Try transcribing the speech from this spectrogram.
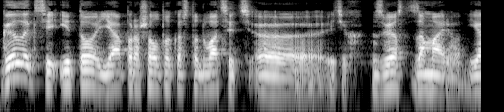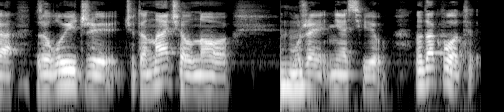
Galaxy, и то я прошел только 120 э, этих звезд за Марио. Я за Луиджи что-то начал, но угу. уже не осилил. Ну так вот.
